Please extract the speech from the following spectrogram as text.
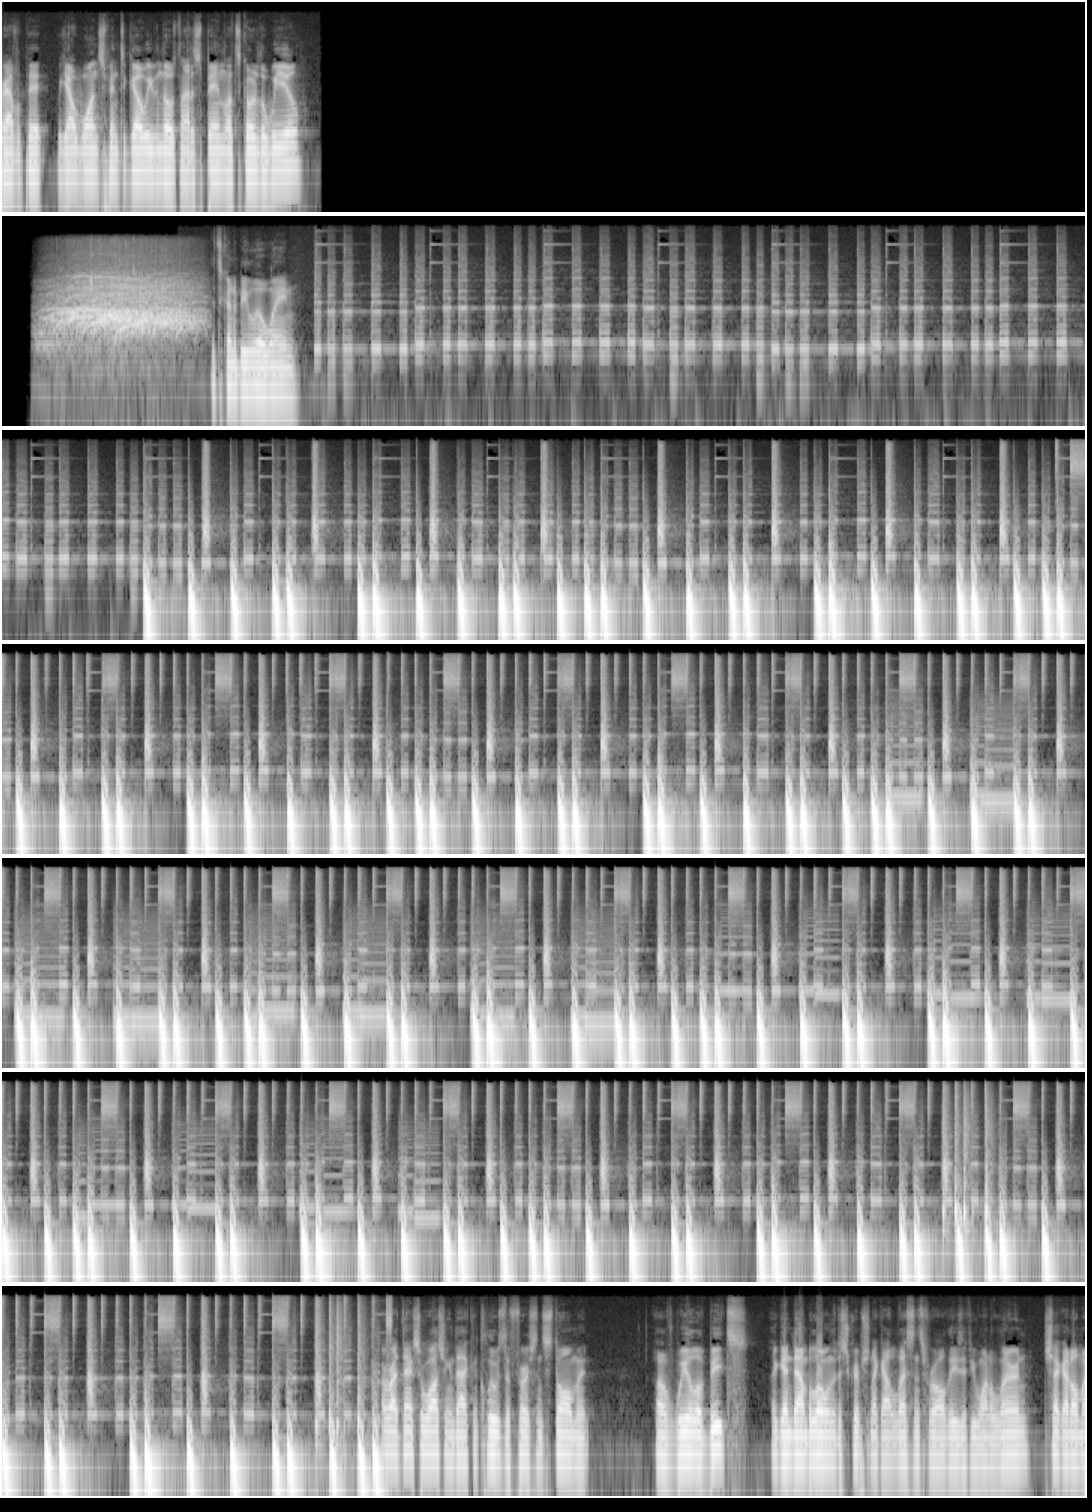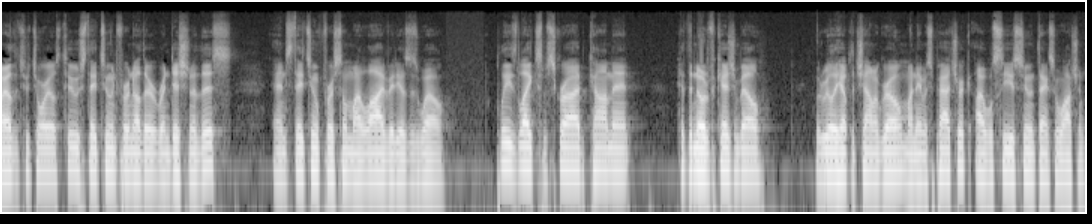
Gravel Pit. We got one spin to go, even though it's not a spin. Let's go to the wheel. It's going to be Lil Wayne. Thanks for watching. That concludes the first installment of Wheel of Beats. Again, down below in the description, I got lessons for all these if you want to learn. Check out all my other tutorials too. Stay tuned for another rendition of this, and stay tuned for some of my live videos as well. Please like, subscribe, comment, hit the notification bell. It would really help the channel grow. My name is Patrick. I will see you soon. Thanks for watching.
